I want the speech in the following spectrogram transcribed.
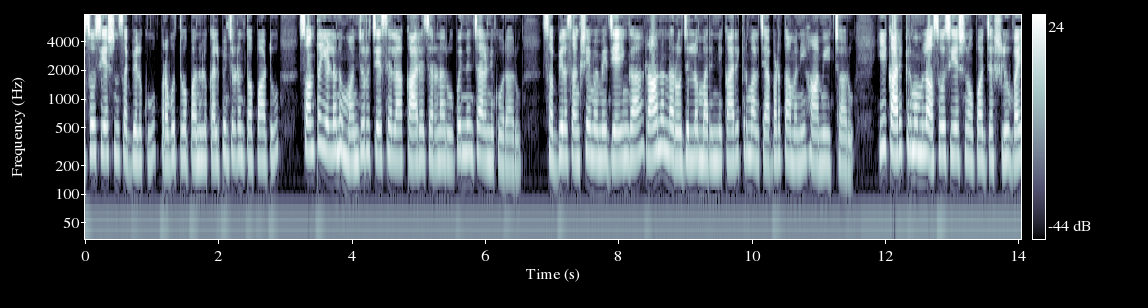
అసోసియేషన్ సభ్యులకు ప్రభుత్వ పనులు కల్పించడంతో పాటు సొంత ఇళ్ళను మంజూరు చేసేలా కార్యాచరణ రూపొందించాలని కోరారు. సభ్యుల సంక్షేమమే ధ్యేయంగా రానున్న రోజుల్లో మరిన్ని కార్యక్రమాలు చేపడతామని హామీ ఇచ్చారు. ఈ కార్యక్రమంలో అసోసియేషన్ ఉపాధ్యక్షులు వై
